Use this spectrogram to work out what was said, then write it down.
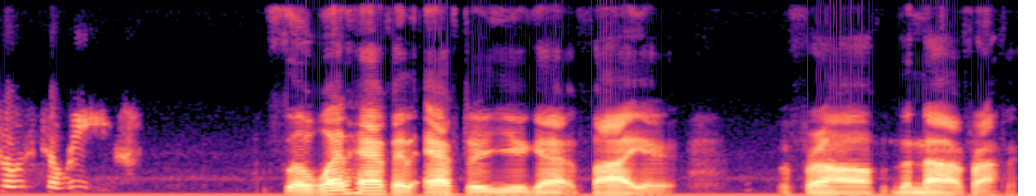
chose to leave. So what happened after you got fired from the nonprofit?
